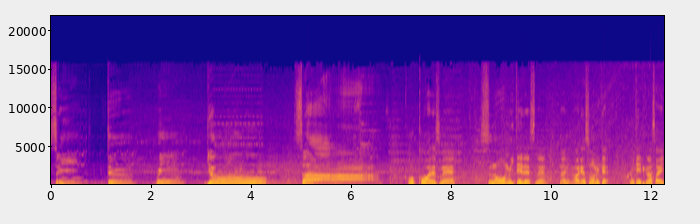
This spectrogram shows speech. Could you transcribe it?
3、2、ウィン、ギョーさあ、ここはですね、スノーを見てですね、何？割をスノー見て、見ていてください。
